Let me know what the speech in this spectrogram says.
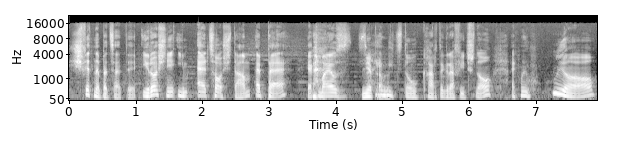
świetne pecety. I rośnie im E coś tam, EP, jak mają z- zajebistą kartę graficzną, jak mają no,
